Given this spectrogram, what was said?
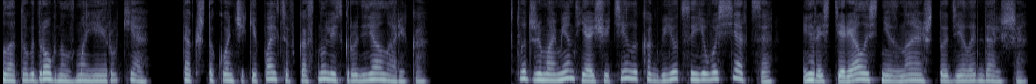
Платок дрогнул в моей руке, так что кончики пальцев коснулись груди Аларика. В тот же момент я ощутила, как бьется его сердце, и растерялась, не зная, что делать дальше.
